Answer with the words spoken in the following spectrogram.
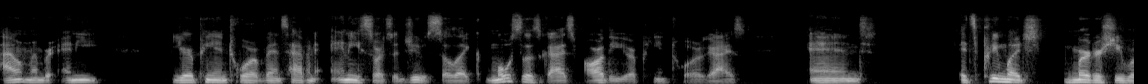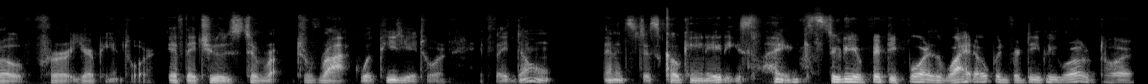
I don't remember any European tour events having any sorts of juice. So like most of those guys are the European tour guys, and it's pretty much murder she wrote for European tour if they choose to to rock with PGA tour. If they don't, then it's just cocaine 80s. Like Studio 54 is wide open for DP World Tour.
